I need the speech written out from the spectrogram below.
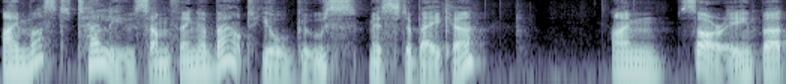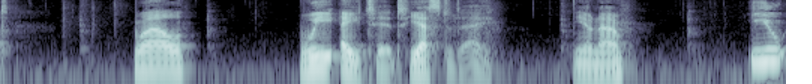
I must tell you something about your goose, Mr. Baker. I'm sorry, but, well, we ate it yesterday, you know. You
